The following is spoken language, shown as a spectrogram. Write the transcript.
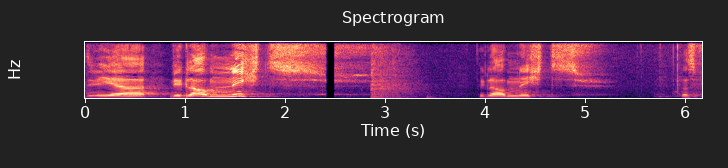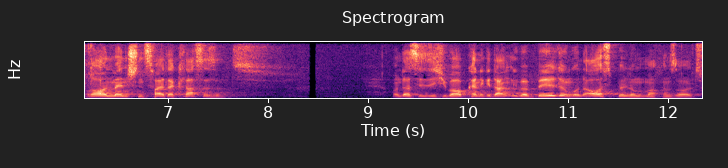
Wir, wir glauben nicht, wir glauben nicht, dass Frauen Menschen zweiter Klasse sind und dass sie sich überhaupt keine Gedanken über Bildung und Ausbildung machen sollte.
